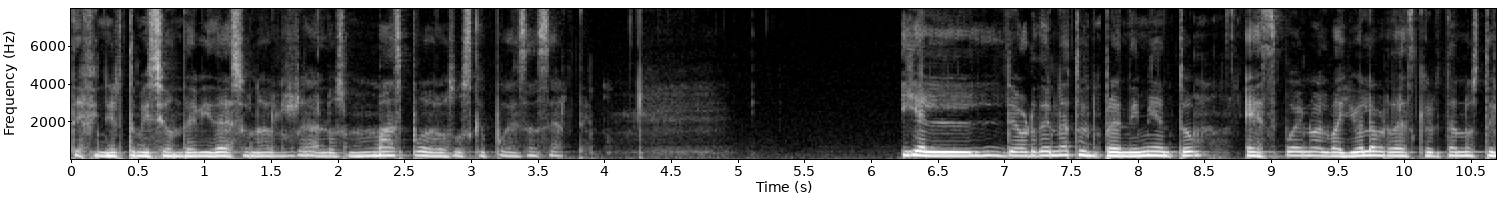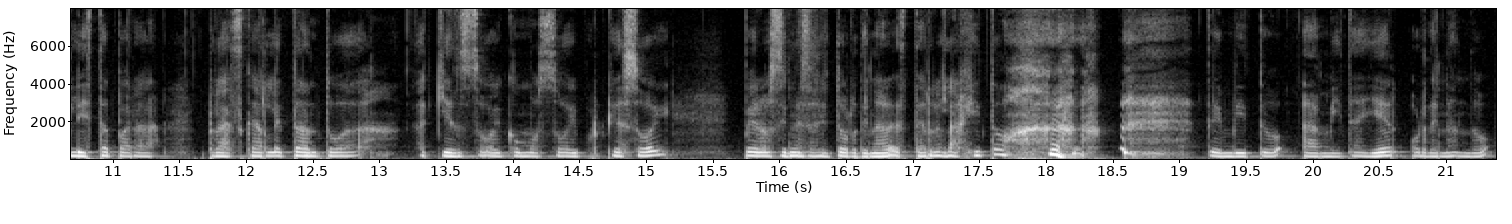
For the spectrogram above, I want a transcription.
definir tu misión de vida es uno de los regalos más poderosos que puedes hacerte. Y el de ordena tu emprendimiento es bueno, Alba. Yo la verdad es que ahorita no estoy lista para rascarle tanto a, a quién soy, cómo soy, por qué soy, pero si necesito ordenar este relajito. Te invito a mi taller ordenando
